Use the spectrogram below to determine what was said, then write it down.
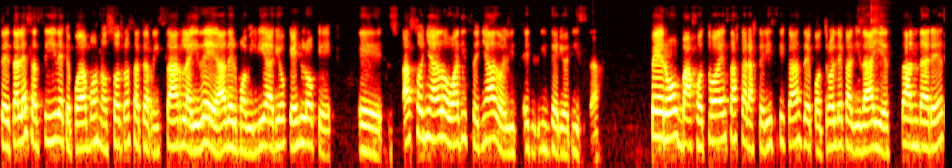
De tal es así de que podamos nosotros aterrizar la idea del mobiliario, que es lo que eh, ha soñado o ha diseñado el, interiorista, pero bajo todas esas características de control de calidad y estándares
